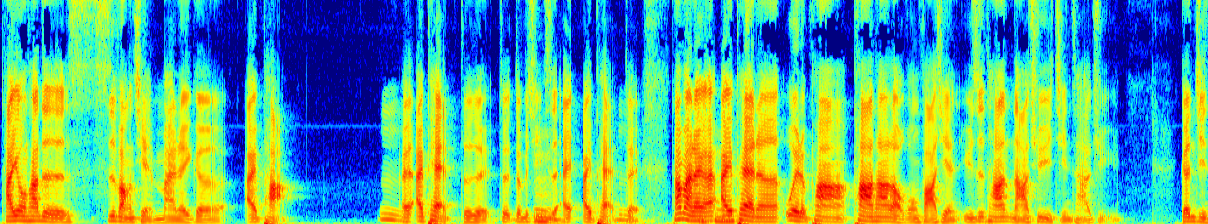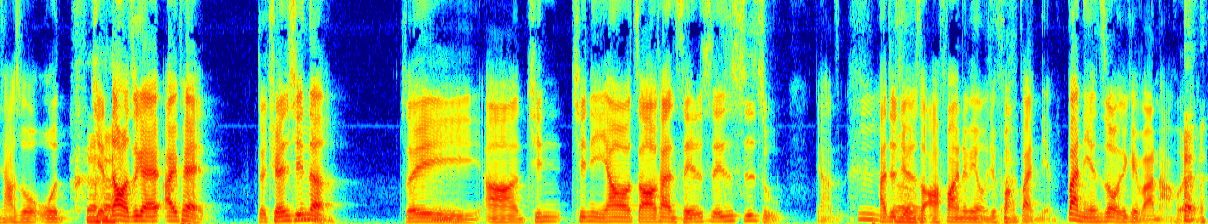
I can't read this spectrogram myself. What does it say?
她用她的私房钱买了一个 iPad，嗯。哎、iPad，对不对？对，对不起，嗯是 i iPad，嗯。对。她买了个 iPad 呢，为了怕怕她老公发现，于是她拿去警察局，跟警察说：“我捡到了这个 iPad，对，全新的，所以啊、请请你要找找看谁谁是失主，这样子。”嗯。他就觉得说啊，放在那边我就放半年，半年之后我就可以把它拿回来。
